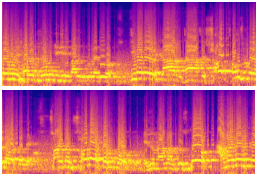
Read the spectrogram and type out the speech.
মেমন হিসাবে মৌলবিগিরি বাতিল করে দিব? কীভাবে কার যা আছে সব ধ্বংস করে দেওয়ার জন্য? শয়তান সদা তৎপর। এই জন্য আমার দুষ্ট আমাদেরকে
